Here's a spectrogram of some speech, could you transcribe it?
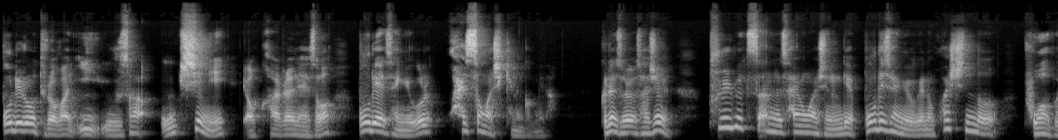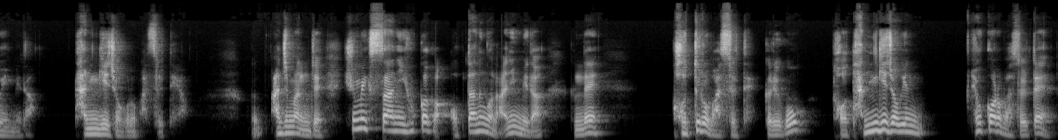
뿌리로 들어간 이 유사 옥신이 역할을 해서 뿌리의 생육을 활성화시키는 겁니다. 그래서요 사실 풀빅산을 사용하시는 게 뿌리 생육에는 훨씬 더 좋아 보입니다. 단기적으로 봤을 때요. 하지만 이제 휴믹산이 효과가 없다는 건 아닙니다. 근데 겉으로 봤을 때 그리고 더 단기적인 효과로 봤을 때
